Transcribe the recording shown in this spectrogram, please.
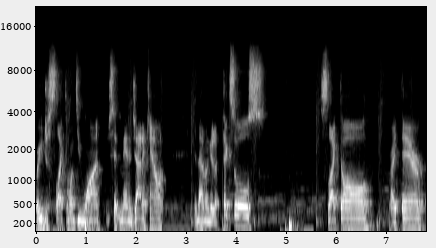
or you just select the ones you want. Just hit manage ad account, and then I'm to go to pixels, select all right there,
